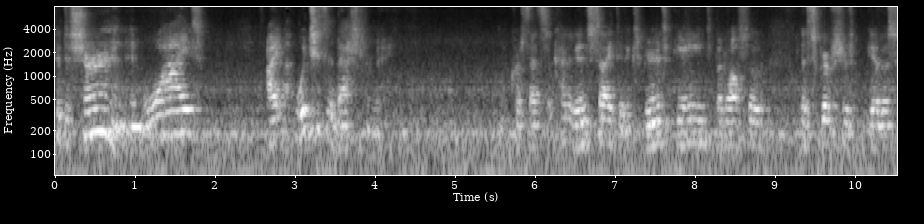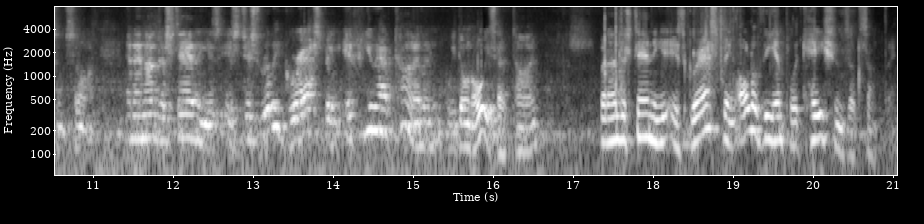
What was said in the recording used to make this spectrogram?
to discern and, and wise, I, which is the best for me? Course, that's the kind of insight that experience gains, but also the scriptures give us and so on. And then understanding is, is just really grasping, if you have time, and we don't always have time, but understanding is grasping all of the implications of something.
